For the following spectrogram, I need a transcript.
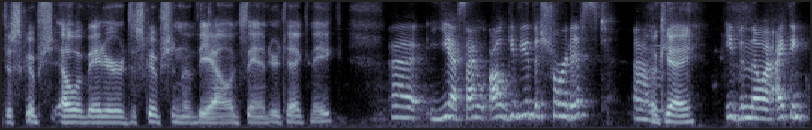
description elevator description of the Alexander technique? Uh, yes, I, will give you the shortest. Um, okay. Even though I think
